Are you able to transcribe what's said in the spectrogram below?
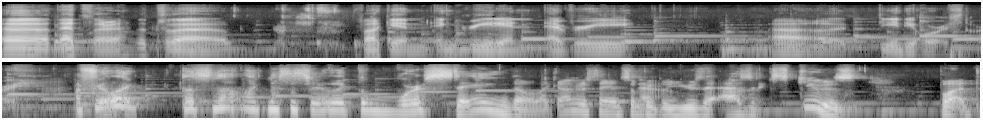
Uh, that's a that's a fucking ingredient in every uh D and D horror story. I feel like that's not like necessarily like the worst saying though. Like I understand some No. people use it as an excuse, but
